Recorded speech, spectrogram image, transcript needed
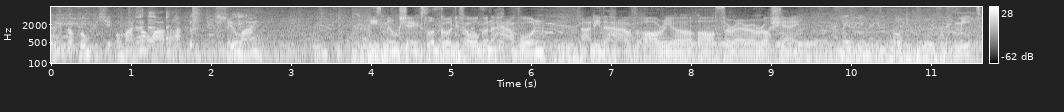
Oh, you've got lumpy shit. Oh, mine's not like that. Feel mine. These milkshakes look good. If I were going to have one, I'd either have Oreo or Ferrero Rocher. Meat.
